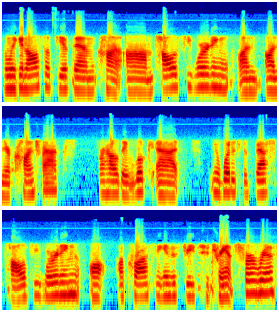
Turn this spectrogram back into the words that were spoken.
and we can also give them con- um, policy wording on on their contracts for how they look at you know, what is the best policy wording across the industry to transfer risk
